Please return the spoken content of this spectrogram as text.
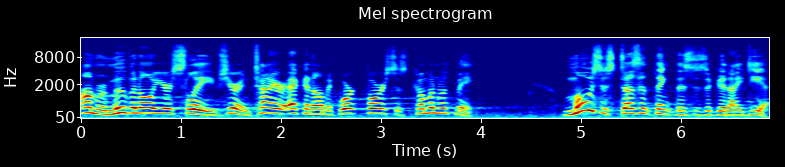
I'm removing all your slaves. Your entire economic workforce is coming with me. Moses doesn't think this is a good idea.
